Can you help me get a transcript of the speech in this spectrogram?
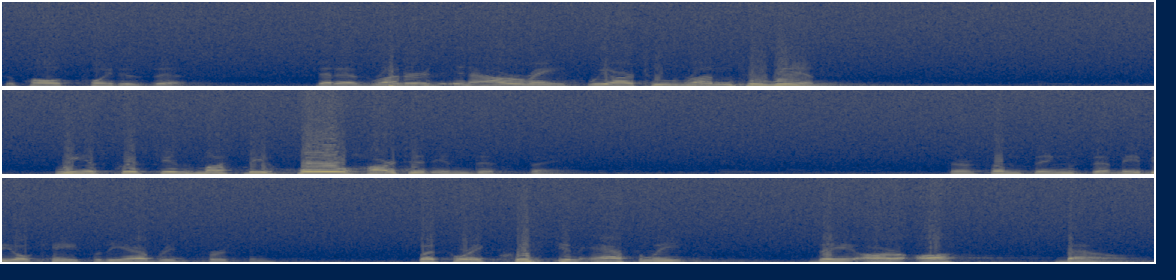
So Paul's point is this, that as runners in our race, we are to run to win. We as Christians must be wholehearted in this thing. There are some things that may be okay for the average person, but for a Christian athlete, they are off-bound.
